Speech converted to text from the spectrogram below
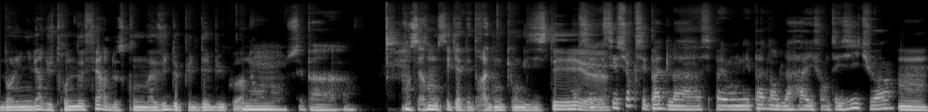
dans l'univers du trône de fer de ce qu'on a vu depuis le début, quoi. Non, non, c'est pas. En certain, on sait qu'il y a des dragons qui ont existé. Bon, c'est euh, c'est sûr que c'est pas de la, c'est pas, on n'est pas dans de la high fantasy, tu vois. hum,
